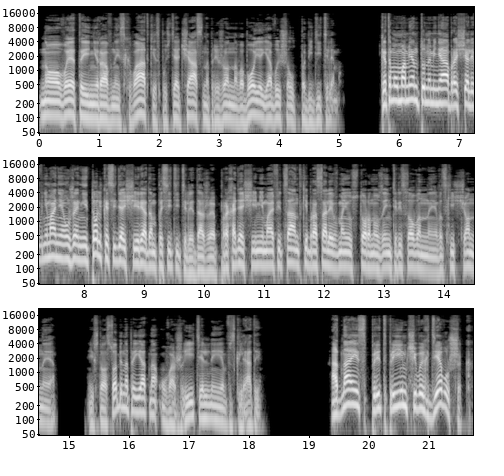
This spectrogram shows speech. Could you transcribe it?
но в этой неравной схватке спустя час напряженного боя я вышел победителем. К этому моменту на меня обращали внимание уже не только сидящие рядом посетители, даже проходящие мимо официантки бросали в мою сторону заинтересованные, восхищенные и, что особенно приятно, уважительные взгляды. Одна из предприимчивых девушек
